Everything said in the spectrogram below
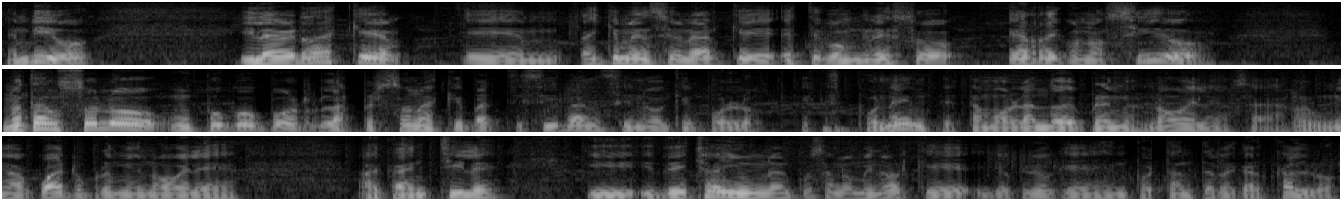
en vivo. Y la verdad es que eh, hay que mencionar que este Congreso es reconocido no tan solo un poco por las personas que participan, sino que por los exponentes. Estamos hablando de premios Nobel, o sea, reunió a cuatro premios Nobel acá en Chile. Y, y de hecho hay una cosa no menor que yo creo que es importante recalcarlo,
